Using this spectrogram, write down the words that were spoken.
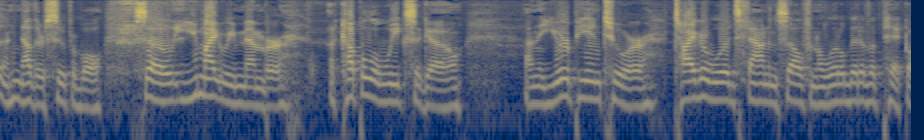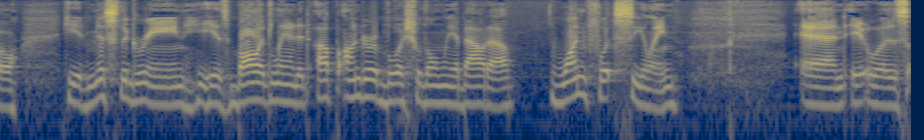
another Super Bowl. So you might remember a couple of weeks ago on the European tour, Tiger Woods found himself in a little bit of a pickle. He had missed the green. He, his ball had landed up under a bush with only about a one foot ceiling. And it was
